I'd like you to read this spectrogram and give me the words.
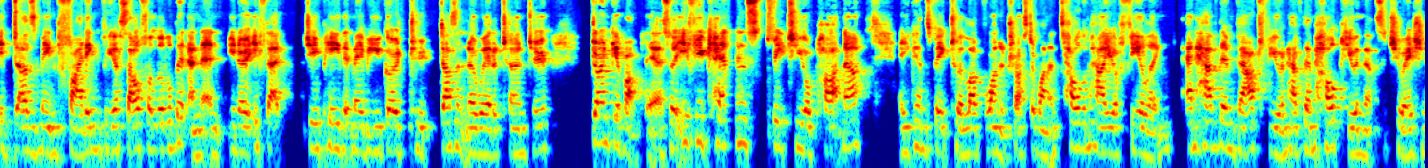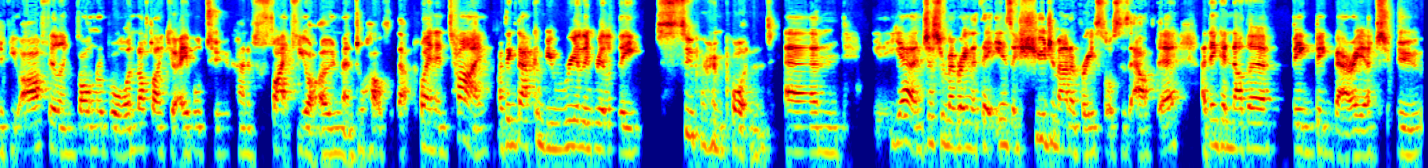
it does mean fighting for yourself a little bit and and you know if that gp that maybe you go to doesn't know where to turn to don't give up there. So if you can speak to your partner and you can speak to a loved one, a trusted one, and tell them how you're feeling and have them vouch for you and have them help you in that situation. If you are feeling vulnerable and not like you're able to kind of fight for your own mental health at that point in time, I think that can be really, really super important. And yeah, and just remembering that there is a huge amount of resources out there. I think another big, big barrier to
